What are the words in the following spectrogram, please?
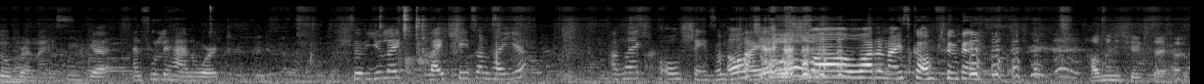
Super nice. Yeah, and fully hand worked. So you like light shades on Bhaiya? I like all shades of Oh, fire. oh wow, what a nice compliment. How many shades I have?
